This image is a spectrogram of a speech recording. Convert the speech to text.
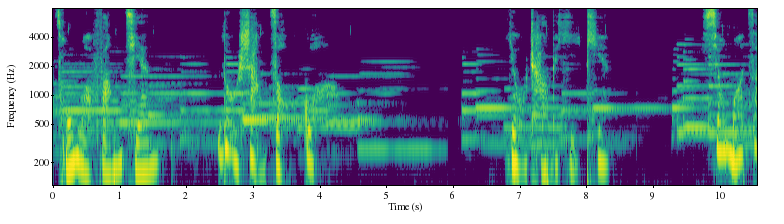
从我房前路上走过。悠长的一天，消磨在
